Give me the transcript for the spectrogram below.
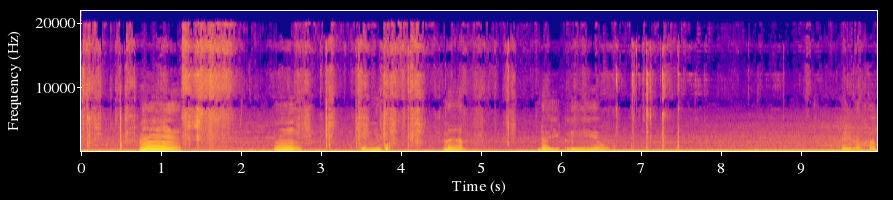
ๆอืมอืมเห็นอยู่บ่นั่นได้อีกแล้วได้แล้วครับ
